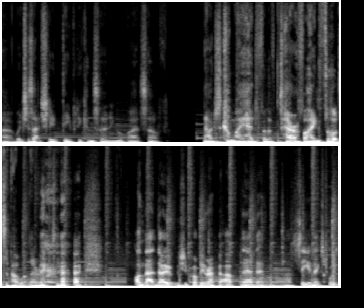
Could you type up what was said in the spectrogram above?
uh, which is actually deeply concerning all by itself now I just got my head full of terrifying thoughts about what they're up to. On that note, we should probably wrap it up there then. I'll see you next week.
